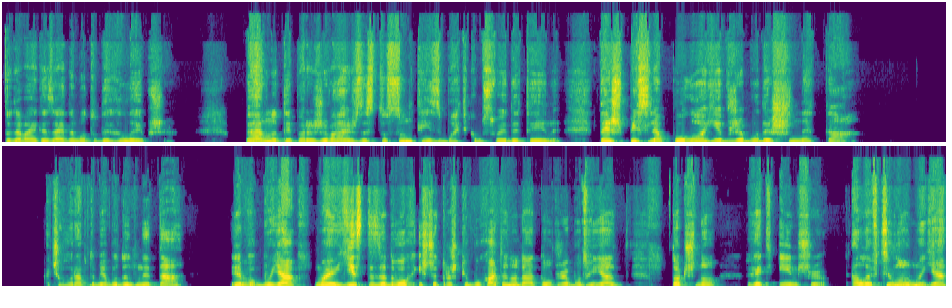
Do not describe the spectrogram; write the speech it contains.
то давайте зайдемо туди глибше. Певно, ти переживаєш за стосунки із батьком своєї дитини. Ти ж після пологів вже будеш не та. А чого раптом я буду не та? Я, бо я маю їсти за двох і ще трошки бухати, ну да, то вже буду я точно геть іншою. Але в цілому я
